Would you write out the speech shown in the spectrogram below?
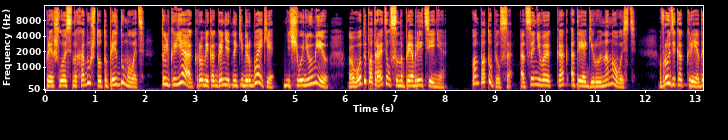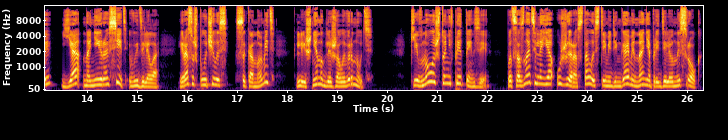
пришлось на ходу что-то придумывать. Только я, кроме как гонять на кибербайке, ничего не умею, вот и потратился на приобретение. Он потупился, оценивая, как отреагирую на новость. Вроде как креды я на нейросеть выделила, и раз уж получилось сэкономить, лишнее надлежало вернуть. Кивнула, что не в претензии. Подсознательно я уже рассталась с теми деньгами на неопределенный срок.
